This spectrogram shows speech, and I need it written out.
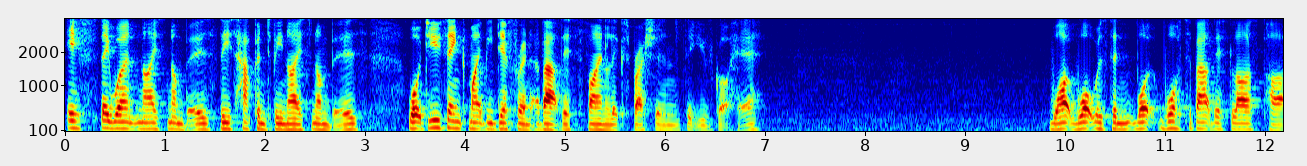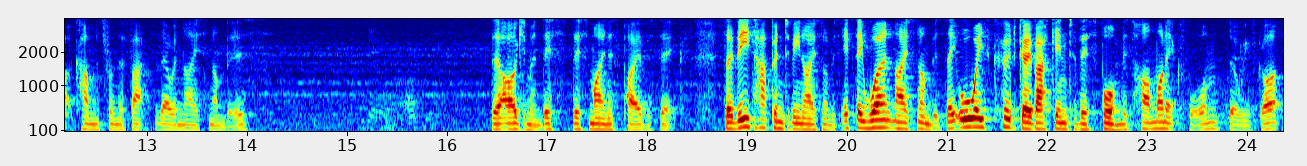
If they weren't nice numbers, these happen to be nice numbers, what do you think might be different about this final expression that you've got here? What, what, was the, what, what about this last part comes from the fact that there were nice numbers? The argument, this, this minus pi over 6. So these happen to be nice numbers. If they weren't nice numbers, they always could go back into this form, this harmonic form that we've got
